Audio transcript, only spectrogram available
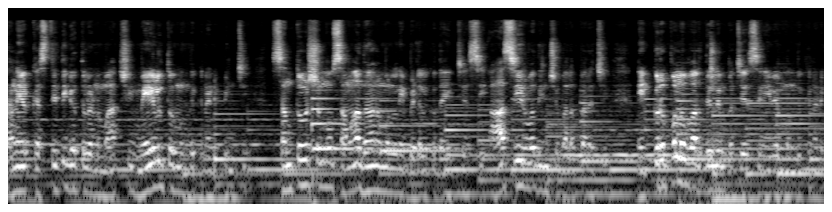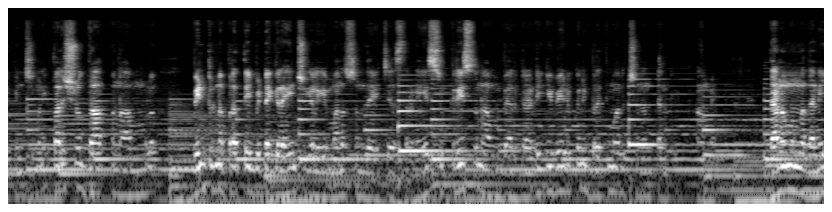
తన యొక్క స్థితిగతులను మార్చి మేలుతో ముందుకు నడిపించి సంతోషము సమాధానములని బిడ్డలకు దయచేసి ఆశీర్వదించి బలపరిచి నీ కృపలో వర్ధిలింపచేసి నీవే ముందుకు నడిపించమని పరిశుద్ధాత్మ నామంలో వింటున్న ప్రతి బిడ్డ గ్రహించగలిగే మనస్సును దయచేస్తాను యేసు క్రీస్తు నామం పేరట అడిగి వేడుకొని బ్రతిమలుచున్నాను తండ్రి ఆమె ధనమున్నదని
